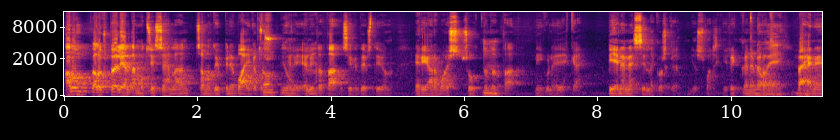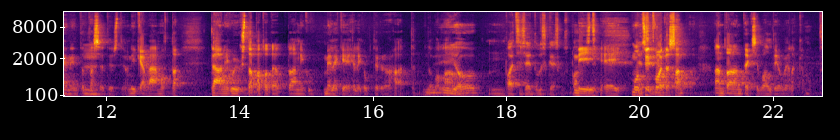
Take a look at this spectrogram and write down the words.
alun, aluksi pöljältä, mutta siis sehän on samantyyppinen vaikutus. On, juu, eli, eli tota, siinä tietysti on eriarvoisuutta mm. tota, niin kuin ei ehkä pienene sillä, koska jos varsinkin rikkaiden no, verot vähenee, niin tota, mm. se tietysti on ikävää, mutta tämä on niin kuin yksi tapa toteuttaa niin kuin melkein helikopterirahaa. Että tavallaan, Joo, mm. paitsi se ei tulisi keskuspankista. Niin, ei. Mutta sitten voitaisiin antaa anteeksi valtionvelka, mutta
